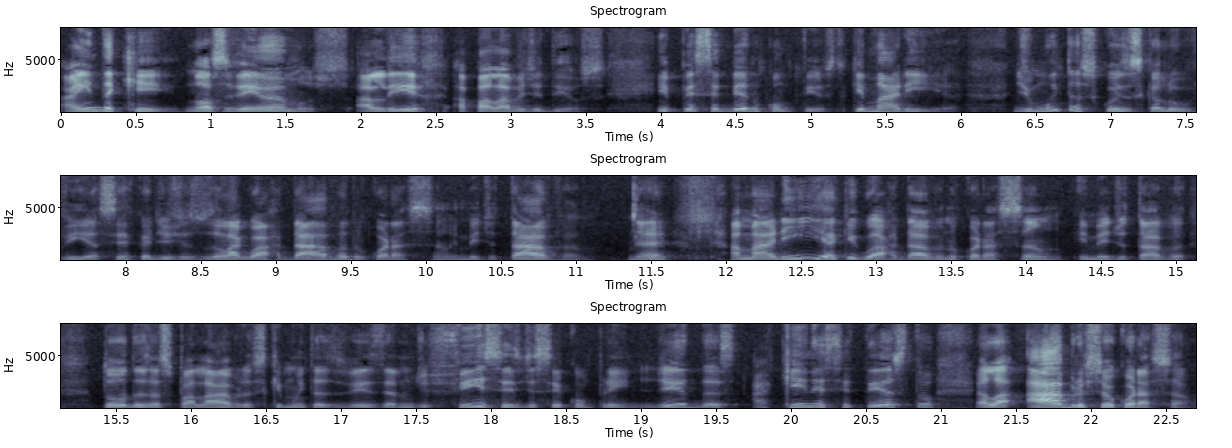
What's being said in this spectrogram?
ainda que nós venhamos a ler a palavra de Deus e perceber no contexto que Maria, de muitas coisas que ela ouvia acerca de Jesus, ela guardava no coração e meditava, né? A Maria que guardava no coração e meditava todas as palavras que muitas vezes eram difíceis de ser compreendidas, aqui nesse texto ela abre o seu coração.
